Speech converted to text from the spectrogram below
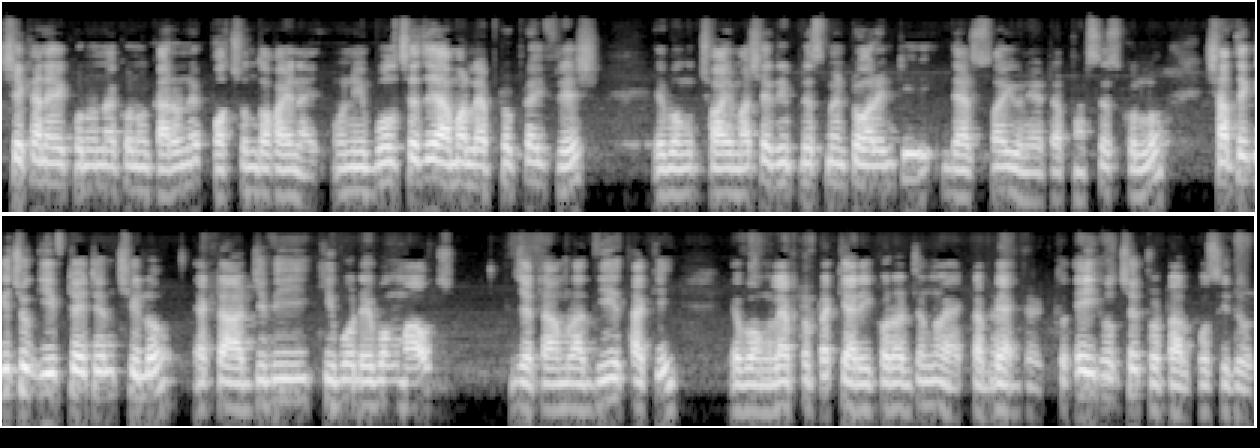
সেখানে কোনো না কোনো কারণে পছন্দ হয় নাই। উনি বলছে যে, আমার ল্যাপটপটাই ফ্রেশ এবং ছয় মাসের রিপ্লেসমেন্ট ওয়ারেন্টি দ্যাটস ওয়াই উনি এটা পারচেস করল। সাথে কিছু গিফট আইটেম ছিল, একটা আট জিবি কিবোর্ড এবং মাউস যেটা আমরা দিয়ে থাকি। এবং ল্যাপটপটা ক্যারি করার জন্য একটা ব্যাগ তো এই হচ্ছে টোটাল প্রসিডিউর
